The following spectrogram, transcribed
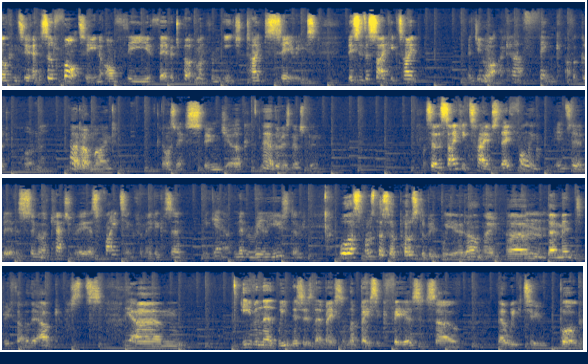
welcome to episode 14 of the favourite Pokemon from each type series. This is the Psychic type, and do you know what? I can't think of a good pun. I don't mind. I almost make a spoon joke. No, there is no spoon. So the Psychic types, they fall in, into a bit of a similar category as fighting for me because, uh, again, I've never really used them. Well, I suppose they're supposed to be weird, aren't they? Um, Mm. They're meant to be sort of the outcasts. Um, even their weaknesses, they're based on their basic fears. So they're weak to bug,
